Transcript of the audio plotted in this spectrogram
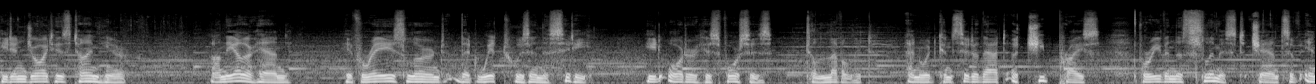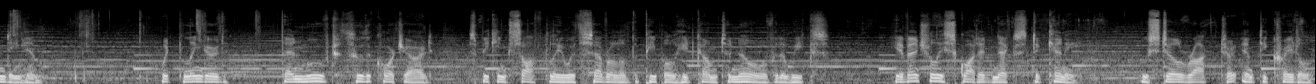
He'd enjoyed his time here. On the other hand, if Rayse learned that Wit was in the city, he'd order his forces to level it, and would consider that a cheap price for even the slimmest chance of ending him. Wit lingered, then moved through the courtyard, speaking softly with several of the people he'd come to know over the weeks. He eventually squatted next to Kenny, who still rocked her empty cradle,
